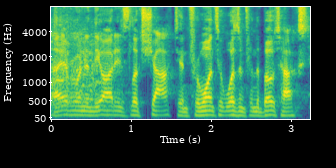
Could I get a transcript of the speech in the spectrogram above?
Uh, everyone in the audience looked shocked, and for once it wasn't from the Botox.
